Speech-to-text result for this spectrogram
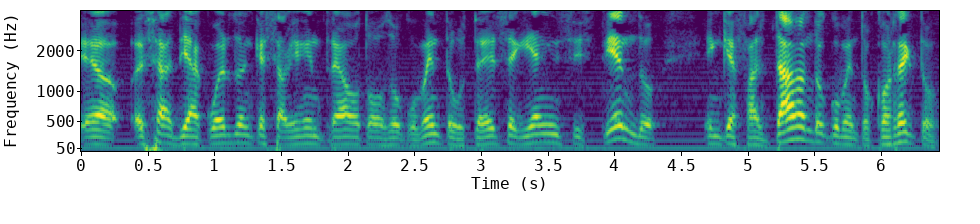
eh, o sea, de acuerdo en que se habían entregado todos los documentos. Ustedes seguían insistiendo en que faltaban documentos, ¿correcto?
